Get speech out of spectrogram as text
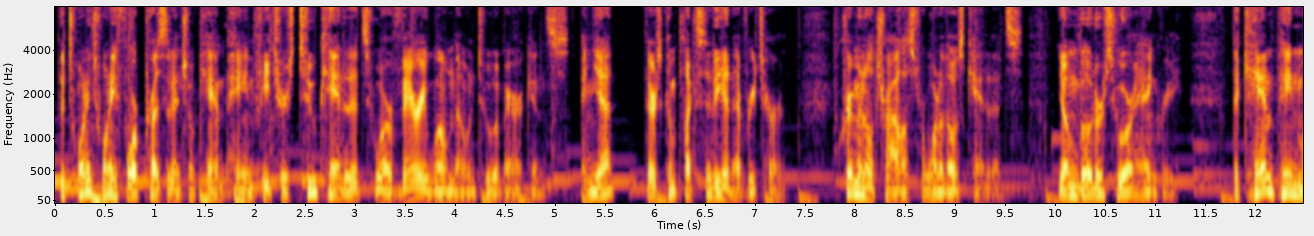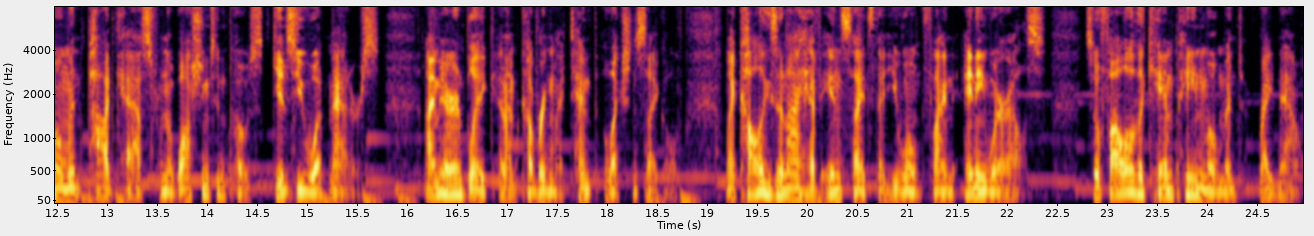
The 2024 presidential campaign features two candidates who are very well known to Americans. And yet, there's complexity at every turn. criminal trials for one of those candidates, young voters who are angry. The Campaign Moment podcast from the Washington Post gives you what matters. I'm Aaron Blake, and I'm covering my 10th election cycle. My colleagues and I have insights that you won't find anywhere else. So follow the Campaign Moment right now,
